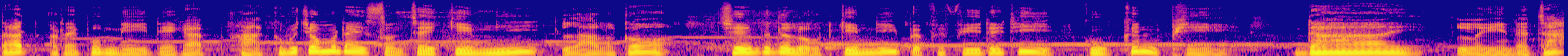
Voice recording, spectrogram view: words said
ตัสอะไรพวกนี้นะครับ หากคุณผู้ชมไม่ได้สนใจเกมนี้แล้วแล้วก็เชิญไปดาวน์โหลดเกมนี้แบบฟรีๆได้ที่ Google Play ได้เลยนะจ๊ะ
